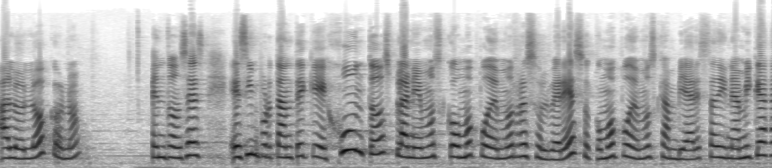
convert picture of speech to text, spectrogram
a lo loco, ¿no? Entonces es importante que juntos planeemos cómo podemos resolver eso, cómo podemos cambiar esta dinámica,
